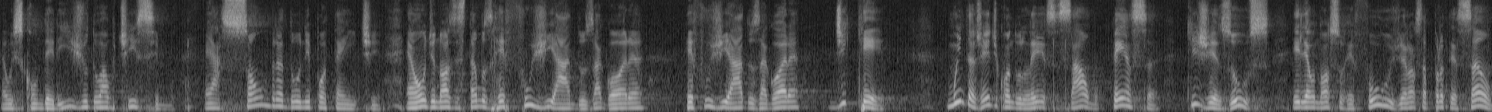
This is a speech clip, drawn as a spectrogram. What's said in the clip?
é o esconderijo do Altíssimo, é a sombra do Onipotente, é onde nós estamos refugiados agora. Refugiados agora de quê? Muita gente, quando lê esse salmo, pensa que Jesus, ele é o nosso refúgio, é a nossa proteção,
